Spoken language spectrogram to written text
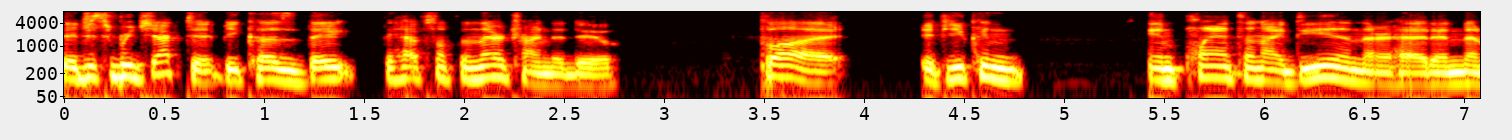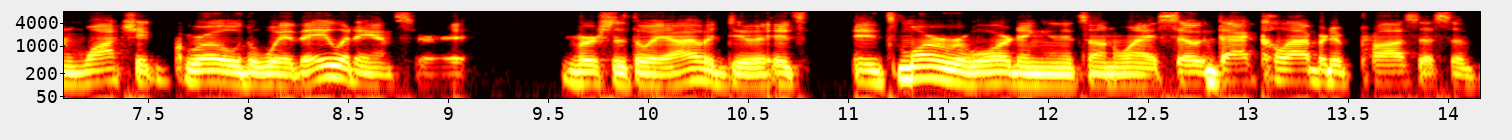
they just reject it because they they have something they're trying to do. But if you can implant an idea in their head and then watch it grow the way they would answer it versus the way I would do it, it's it's more rewarding in its own way. So that collaborative process of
